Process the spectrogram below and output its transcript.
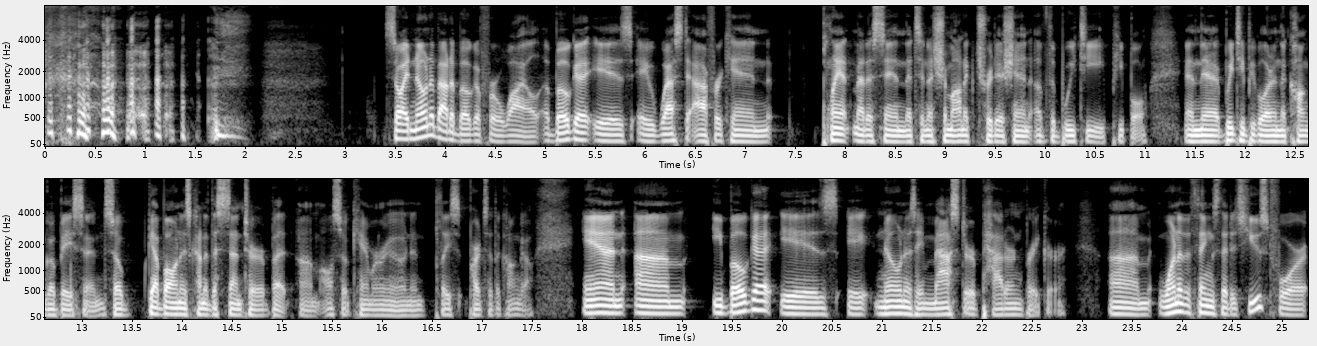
so I'd known about Iboga for a while. Iboga is a West African plant medicine that's in a shamanic tradition of the Bwiti people. And the Bwiti people are in the Congo basin. So Gabon is kind of the center, but um, also Cameroon and place, parts of the Congo. And um, Iboga is a, known as a master pattern breaker. Um, one of the things that it's used for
